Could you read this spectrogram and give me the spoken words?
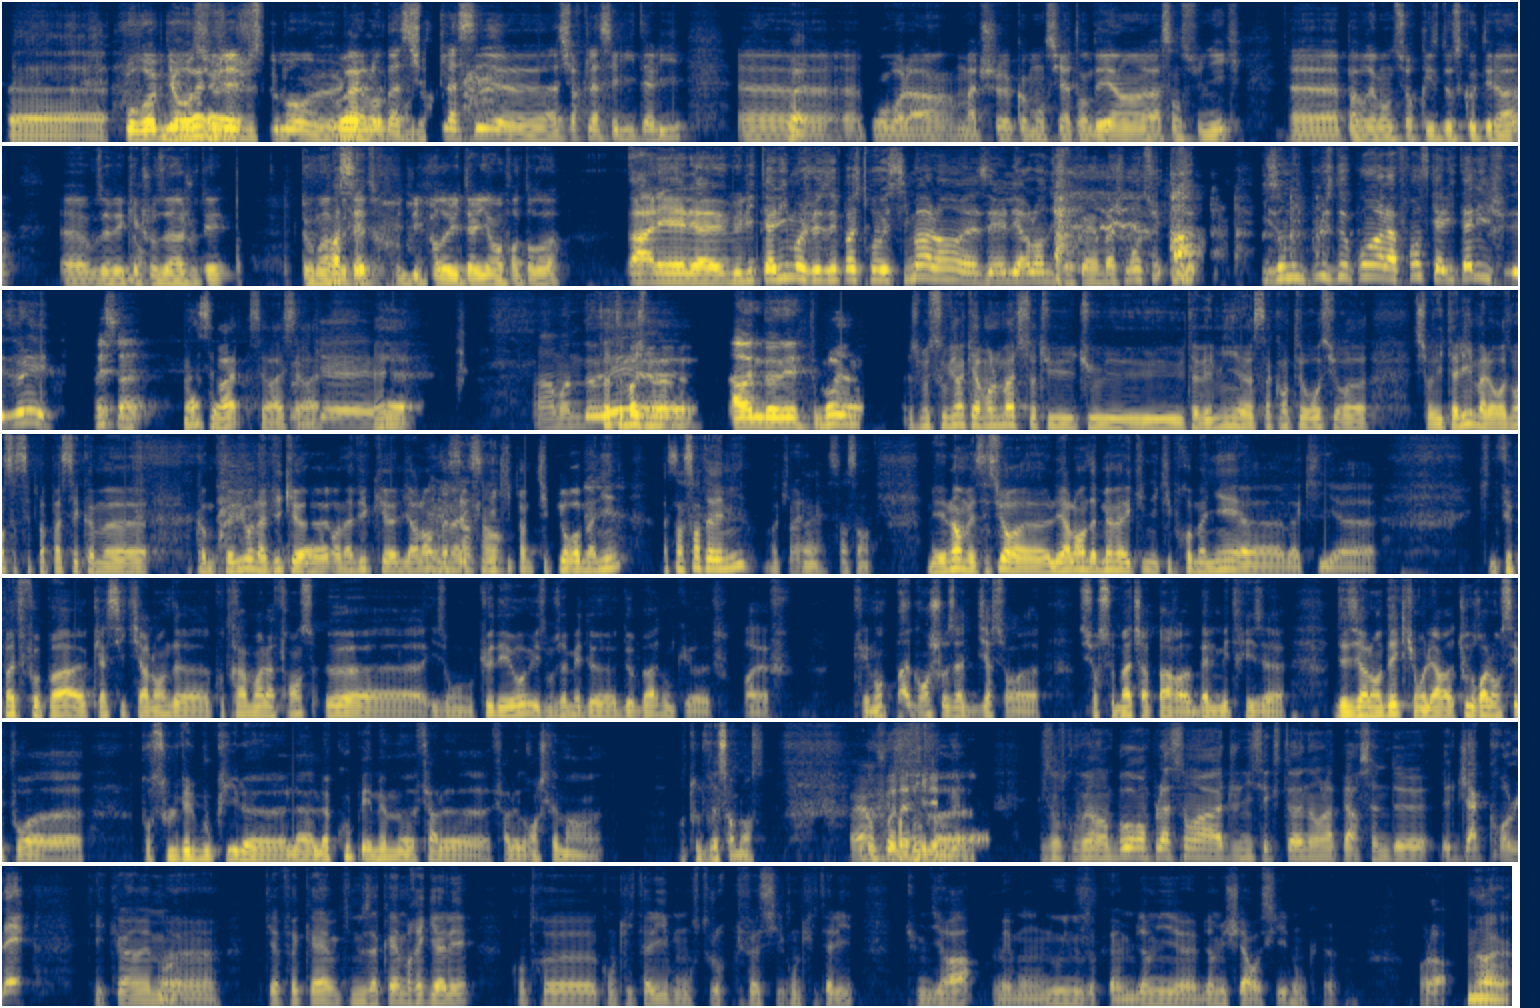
Euh, Pour revenir Mais au ouais, sujet, justement, euh, ouais, l'Irlande a surclassé, euh, a surclassé l'Italie. Euh, Bon, voilà, un match comme on s'y attendait, hein, à sens unique. Euh, pas vraiment de surprise de ce côté-là. Euh, vous avez quelque Non. chose à ajouter? Thomas, Moi, c'est- peut-être Une victoire de l'Italie en fin de tournoi? Mais l'Italie, moi je les ai pas trouvés si mal. Hein. L'Irlande, ils sont quand même vachement dessus. Ils ont, ils ont mis plus de points à la France qu'à l'Italie, je suis désolé. Oui, c'est vrai. ouais, c'est vrai, c'est vrai, c'est Donc, vrai. à un moment donné. toi, Thomas, je euh, me, À un donné. Thomas, euh, je me souviens qu'avant le match, toi, tu, tu avais mis euh, 50 euros sur, euh, sur l'Italie. Malheureusement, ça s'est pas passé comme, euh, comme prévu. On a vu que, on a vu que l'Irlande, même avec 500. une équipe un petit peu remaniée, à 500, t'avais mis? Ok, Ouais. ouais, 500. Mais non, mais c'est sûr, euh, l'Irlande, même avec une équipe remaniée, euh, bah, qui, euh, qui ne fait pas de faux pas, euh, classique Irlande, euh, contrairement à la France, eux, euh, ils ont que des hauts, ils ont jamais de, de bas. Donc, euh, bref. Clément, pas grand chose à te dire sur, euh, sur ce match, à part euh, belle maîtrise euh, des Irlandais qui ont l'air tout droit lancés pour, euh, pour soulever le bouclier, le- la, la coupe et même euh, faire le, faire le grand chelem hein, en toute vraisemblance. Ouais, en fois d'affilée. euh, Ils ont trouvé un beau remplaçant à Johnny Sexton en la personne de, de Jack Crowley, qui est quand même, Ouais. euh, qui a fait quand même, qui nous a quand même régalé contre, contre l'Italie. Bon, c'est toujours plus facile contre l'Italie, tu me diras, mais bon, nous, il nous a quand même bien mis, bien mis cher aussi, donc euh, voilà. Ouais.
